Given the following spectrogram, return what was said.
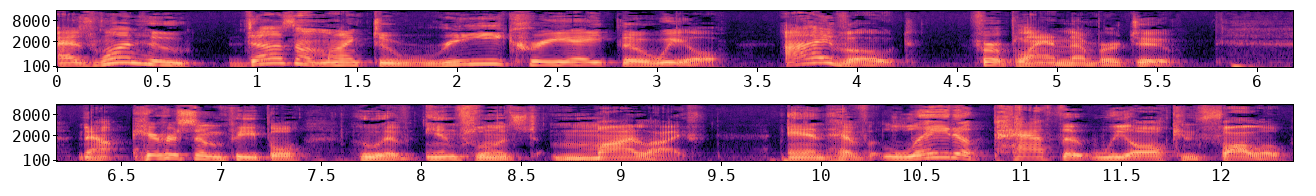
As one who doesn't like to recreate the wheel, I vote for plan number two. Now, here are some people who have influenced my life and have laid a path that we all can follow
